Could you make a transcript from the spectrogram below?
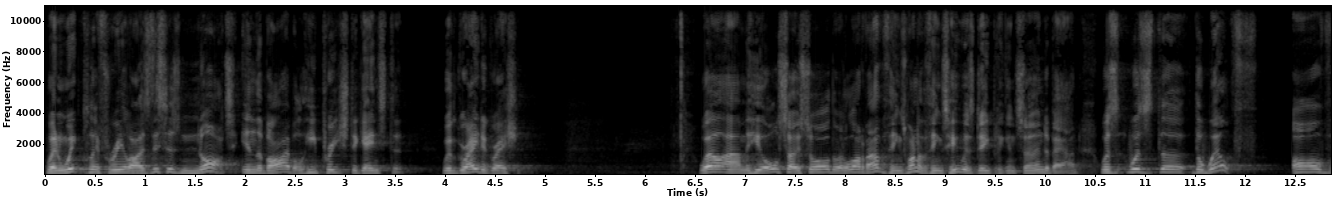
when Wycliffe realized this is not in the Bible, he preached against it with great aggression. Well, um, he also saw there were a lot of other things. One of the things he was deeply concerned about was, was the, the wealth of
